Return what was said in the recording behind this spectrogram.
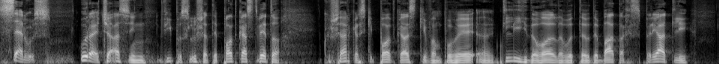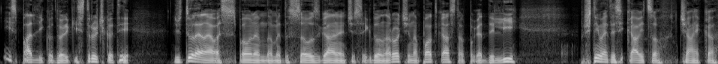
Servus, ura je čas in vi poslušate podcast Veto, košarkarski podcast, ki vam pove, uh, glih dovolj, da boste v debatah s prijatelji izpadli kot veliki stručkoti. Že tu le naj vas spomnim, da me do so vzgane, če se kdo naroči na podcast ali pa ga deli. Prištimajte si kavico, čajka,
